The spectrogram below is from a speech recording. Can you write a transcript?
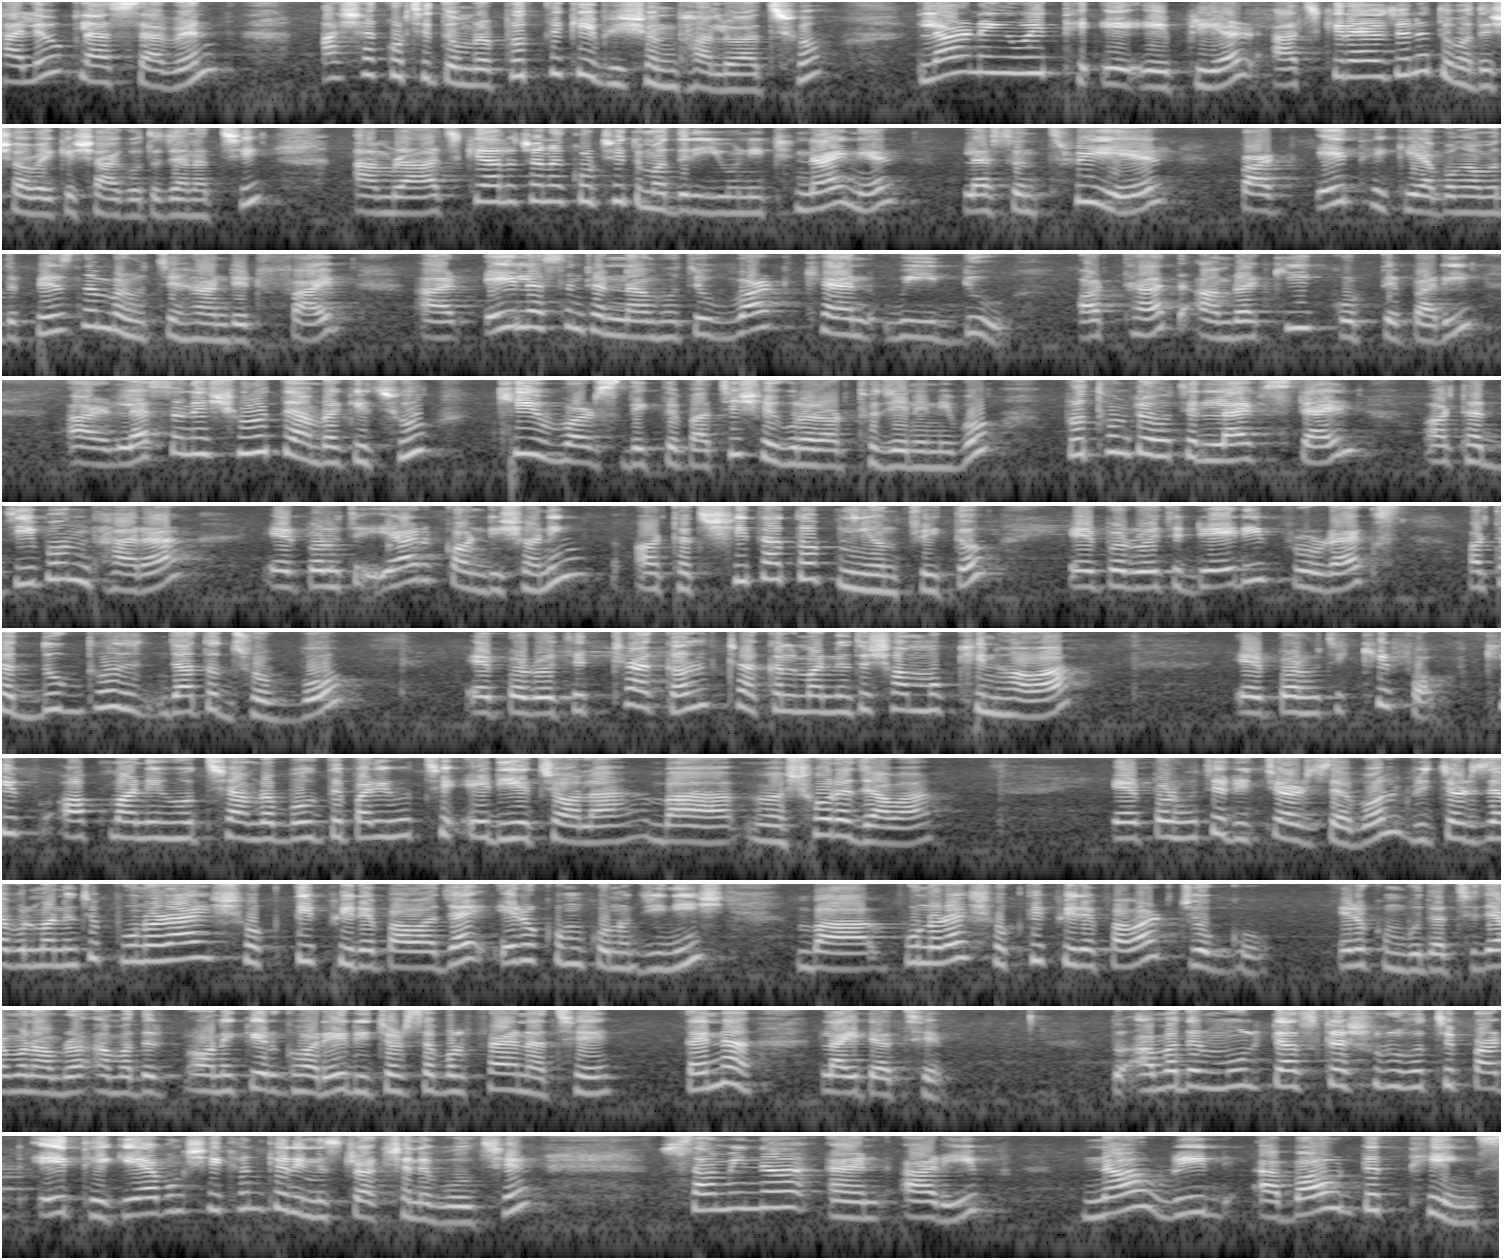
Hello, class seven. আশা করছি তোমরা প্রত্যেকেই ভীষণ ভালো আছো। লার্নিং উইথ এ এ প্রিয়ার আজকের আয়োজনে তোমাদের সবাইকে স্বাগত জানাচ্ছি। আমরা আজকে আলোচনা করছি তোমাদের ইউনিট নাইনের লেসন থ্রি এর পার্ট এ থেকে, এবং আমাদের পেজ নাম্বার হচ্ছে হান্ড্রেড ফাইভ, আর এই লেসনটার নাম হচ্ছে হোয়াট ক্যান উই ডু? অর্থাৎ আমরা কি করতে পারি? আর লেসনের শুরুতে আমরা কিছু কিওয়ার্ডস দেখতে পাচ্ছি, সেগুলোর অর্থ জেনে নিব। প্রথমটা হচ্ছে লাইফস্টাইল অর্থাৎ জীবনধারা, এরপর হচ্ছে এয়ার কন্ডিশনিং অর্থাৎ শীতাতপ নিয়ন্ত্রিত, এরপর রয়েছে ডেয়ারি প্রোডাক্টস অর্থাৎ দুগ্ধজাত দ্রব্য, এরপর রয়েছে ট্রাকল ট্রাকল মানে হচ্ছে সম্মুখীন হওয়া, এরপর হচ্ছে খিপ অফ খিপ অফ মানে হচ্ছে আমরা বলতে পারি হচ্ছে এড়িয়ে চলা বা সরে যাওয়া, এরপর হচ্ছে রিচার্জেবল রিচার্জেবল মানে হচ্ছে পুনরায় শক্তি ফিরে পাওয়া যায় এরকম কোনো জিনিস বা পুনরায় শক্তি ফিরে পাওয়ার যোগ্য। এরকম বোঝাচ্ছে। যেমন আমরা, আমাদের অনেকের ঘরে রিচার্জেবল ফ্যান আছে, তাই না? লাইট আছে। তো আমাদের মূল টাস্কটা শুরু হচ্ছে পার্ট এ থেকে এবং সেখানকার ইনস্ট্রাকশনে বলছে, Samina and Arif now read about the things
